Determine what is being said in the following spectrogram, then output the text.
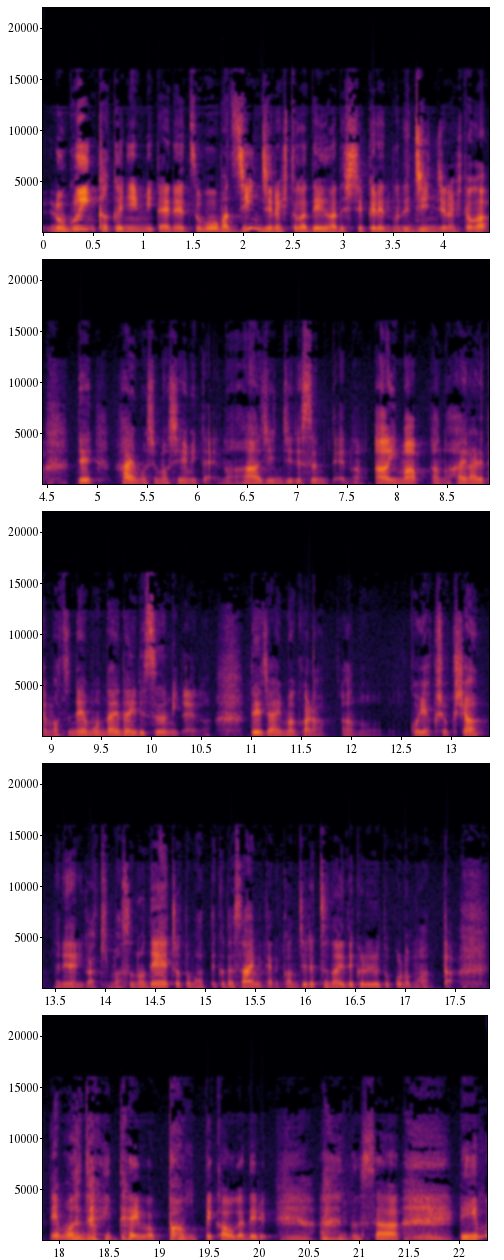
ログイン確認みたいなやつを、まず人事の人が電話でしてくれるので、人事の人が。で、はい、もしもし、みたいな。はい、人事です、みたいな。あ、今、あの、入られてますね。問題ないです、みたいな。で、じゃあ今から、あの、こう役職者何々が来ますので、ちょっと待ってください、みたいな感じで繋いでくれるところもあった。でも、大体はバンって顔が出る。あのさ、リモー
